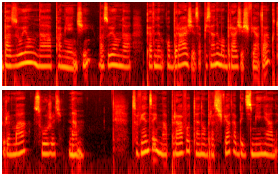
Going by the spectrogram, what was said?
bazują na pamięci, bazują na pewnym obrazie, zapisanym obrazie świata, który ma służyć nam. Co więcej, ma prawo ten obraz świata być zmieniany.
